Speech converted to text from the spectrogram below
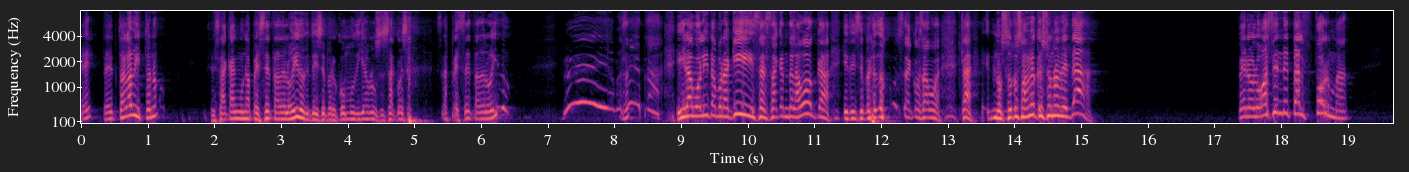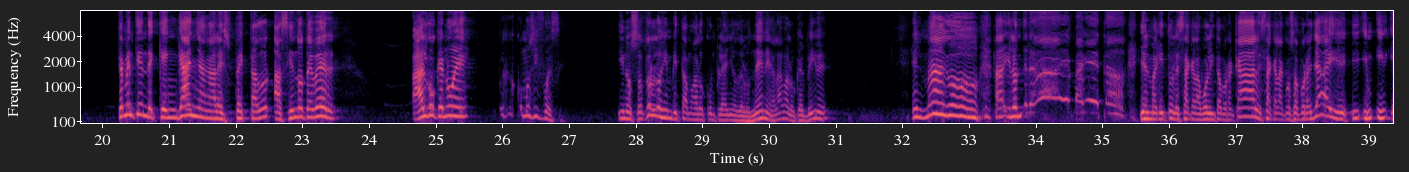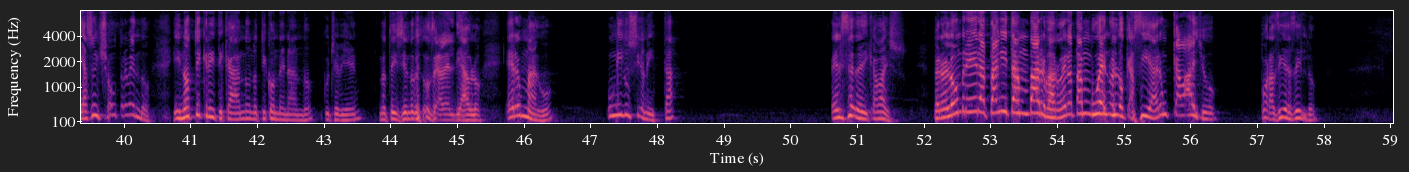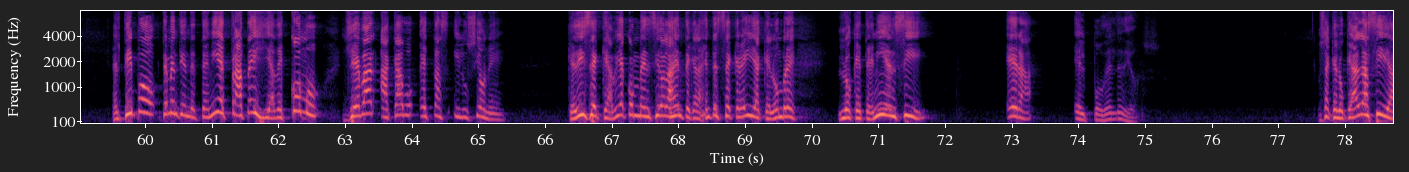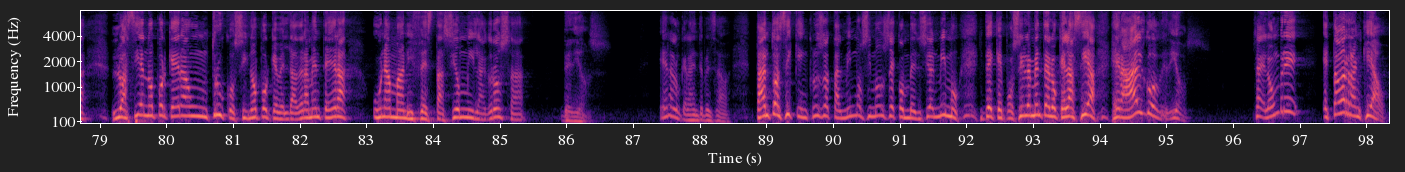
¿Eh? Usted lo ha visto, ¿no? se sacan una peseta del oído que te dice, pero ¿cómo diablo se sacó esa, esa peseta del oído? la peseta. Y la bolita por aquí se sacan de la boca. Y te dice, pero ¿cómo sacó esa boca? Claro, nosotros sabemos que eso no es verdad. Pero lo hacen de tal forma, ¿usted me entiende? Que engañan al espectador haciéndote ver algo que no es, pues, como si fuese. Y nosotros los invitamos a los cumpleaños de los nenes, alaba lo que él vive el mago. Ah, y los el maguito! Y el maguito le saca la bolita por acá, le saca la cosa por allá y, hace un show tremendo. Y no estoy criticando, no estoy condenando, escuche bien, no estoy diciendo que eso sea del diablo. Era un mago, un ilusionista. Él se dedicaba a eso. Pero el hombre era tan y tan bárbaro, era tan bueno en lo que hacía, era un caballo, por así decirlo el tipo, ¿usted me entiende? Tenía estrategia de cómo llevar a cabo estas ilusiones que dice que había convencido a la gente, que la gente se creía que el hombre lo que tenía en sí era el poder de Dios. O sea que lo que él hacía, lo hacía no porque era un truco, sino porque verdaderamente era una manifestación milagrosa de Dios. Era lo que la gente pensaba. Tanto así que incluso hasta el mismo Simón se convenció él mismo de que posiblemente lo que él hacía era algo de Dios. O sea, el hombre estaba ranqueado.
